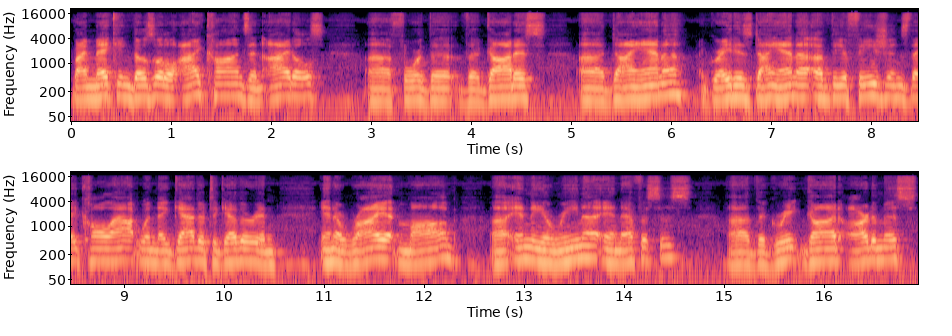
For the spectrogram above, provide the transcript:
by making those little icons and idols uh, for the, the goddess. Uh, Diana, great is Diana of the Ephesians, they call out when they gather together and in a riot mob uh, in the arena in Ephesus. The Greek god Artemis,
